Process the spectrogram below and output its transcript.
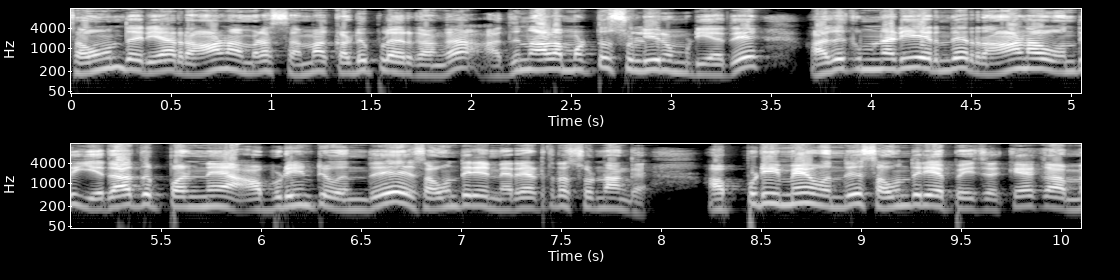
சௌந்தர்யா ராணா மேலே செம கடுப்பில் இருக்காங்க. அதனால மட்டும் சொல்லிட முடியாது. அதுக்கு முன்னாடியே இருந்தே ராணாவை வந்து ஏதாவது பண்ணு அப்படின்ட்டு வந்து சௌந்தர்யா நிறைய இடத்துல சொன்னாங்க. அப்படியுமே வந்து சௌந்தர்யா பேச்சை கேட்காம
